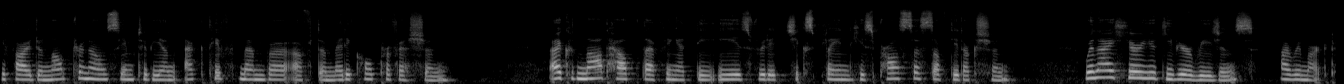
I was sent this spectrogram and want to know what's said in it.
if I do not pronounce him to be an active member of the medical profession. I could not help laughing at the ease with which he explained his process of deduction. When I hear you give your reasons, I remarked,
